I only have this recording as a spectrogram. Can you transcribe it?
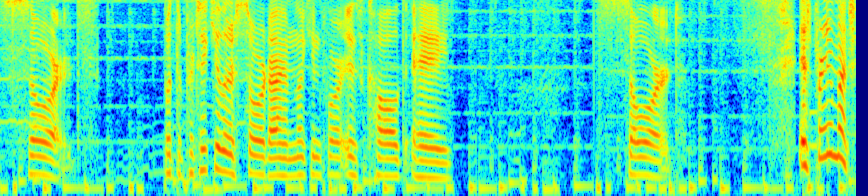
swords. But the particular sword I am looking for is called a sword. It's pretty much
